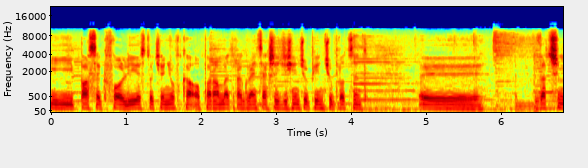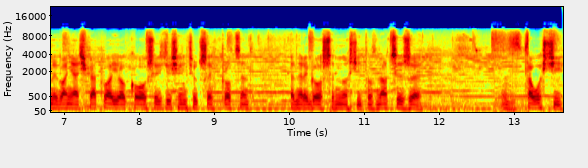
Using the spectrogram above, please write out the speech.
i pasek folii. Jest to cieniówka o parametrach w granicach 65% yy, zatrzymywania światła i około 63% energooszczędności. To znaczy, że z całości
